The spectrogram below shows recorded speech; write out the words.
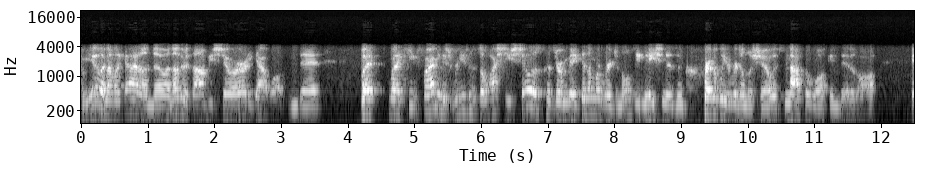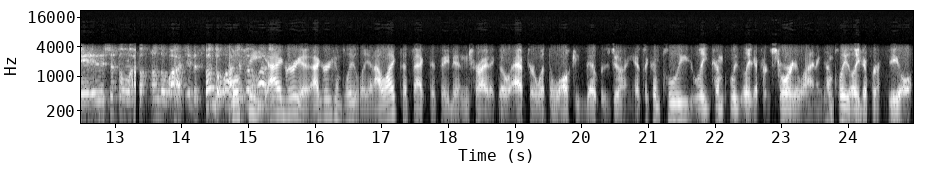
from you, and I'm like, I don't know, another zombie show. I already got Walking Dead. But what I keep finding is reasons to watch these shows because they're making them original. Z Nation is an incredibly original show. It's not The Walking Dead at all. And it's just a lot of fun to watch. If it's fun to watch, Well, see, watch I agree. I agree completely, and I like the fact that they didn't try to go after what The Walking Dead was doing. It's a completely, completely different storyline and completely different deal.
